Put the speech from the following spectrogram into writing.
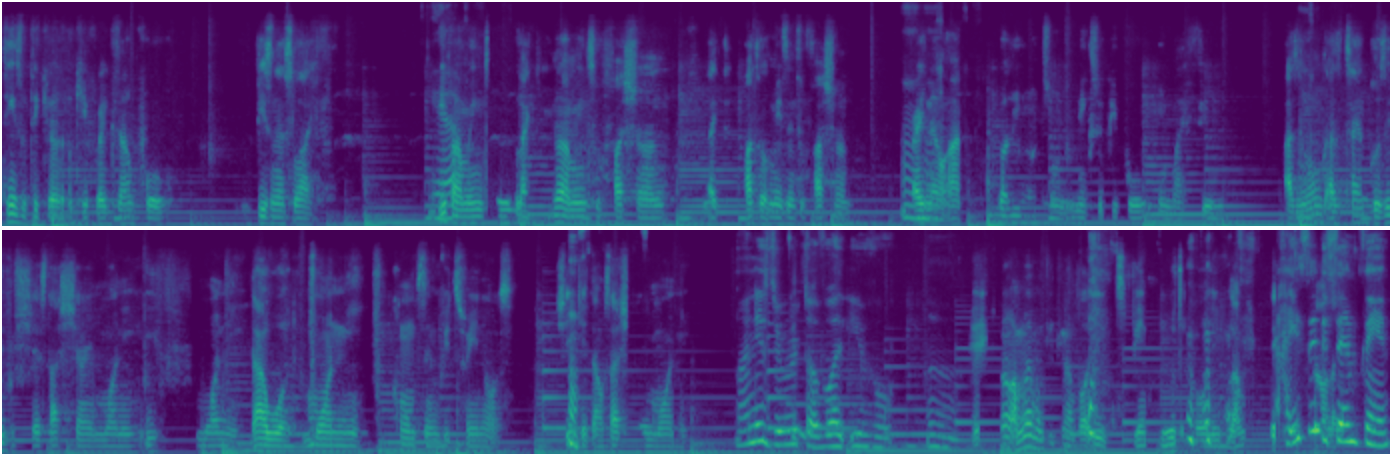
things will take care. Okay, for example, business life. Yeah. If I'm into like you know I'm into fashion, like part of me is into fashion mm-hmm. right now, and I really want to mix with people in my field. As long as time goes, if we share, start sharing money, if money, that word money comes in between us, shake it down, start sharing money. Money is the root of all evil. Mm. No, I'm not even thinking about it being the root of all evil. I'm you see the like, same thing?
